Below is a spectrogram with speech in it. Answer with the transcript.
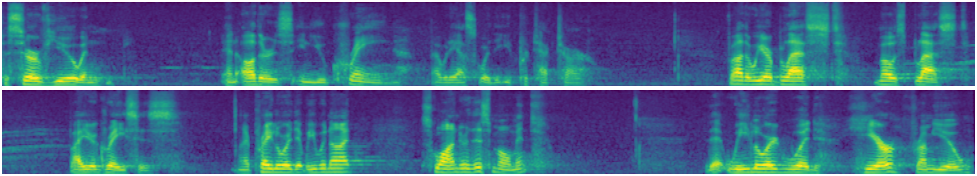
to serve you and, and others in Ukraine. I would ask, Lord, that you protect her. Father, we are blessed, most blessed by your graces. And I pray, Lord, that we would not squander this moment, that we, Lord, would hear from you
